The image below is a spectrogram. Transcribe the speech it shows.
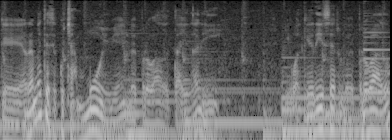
que realmente se escucha muy bien lo he probado Tidal y igual que Deezer lo he probado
